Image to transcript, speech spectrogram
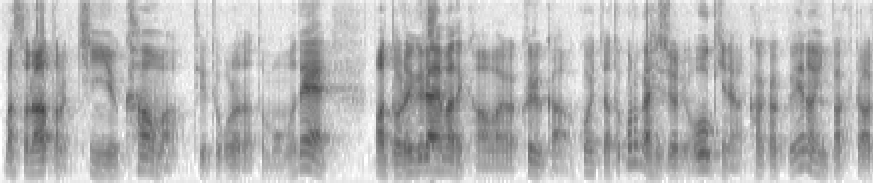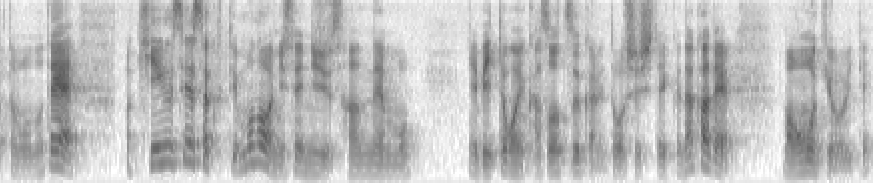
まあ、その後の金融緩和っていうところだと思うので、まあ、どれぐらいまで緩和が来るかこういったところが非常に大きな価格へのインパクトがあると思うので、まあ、金融政策っていうものを2023年もビットコイン仮想通貨に投資していく中で、まあ、重きを置いて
